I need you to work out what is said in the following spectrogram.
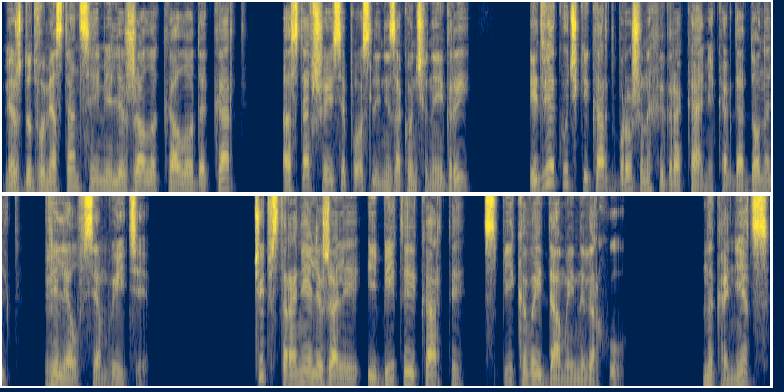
Между двумя станциями лежала колода карт, оставшаяся после незаконченной игры, и две кучки карт, брошенных игроками, когда Дональд велел всем выйти. Чуть в стороне лежали и битые карты с пиковой дамой наверху. Наконец,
